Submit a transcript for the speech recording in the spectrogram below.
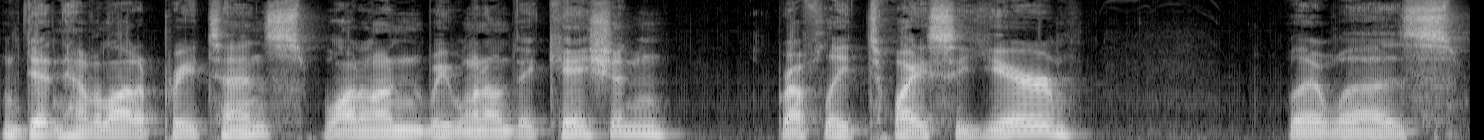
Didn't have a lot of pretense. Went on, we went on vacation roughly twice a year. There was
